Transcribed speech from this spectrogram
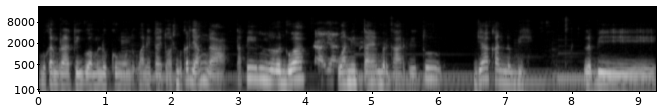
bukan berarti gue mendukung untuk wanita itu harus bekerja enggak. Tapi menurut gue Nah, ya, wanita yang berkarir itu dia akan lebih lebih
